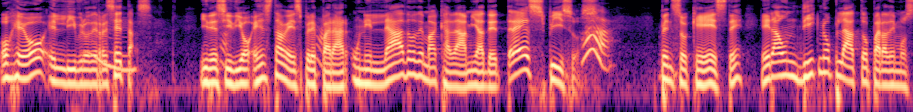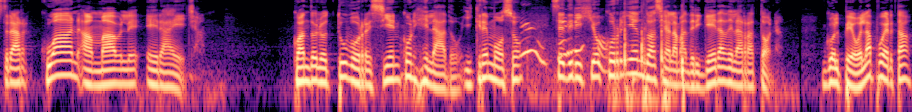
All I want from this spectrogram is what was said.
hojeó el libro de recetas y decidió esta vez preparar un helado de macadamia de tres pisos. Pensó que este era un digno plato para demostrar cuán amable era ella. Cuando lo tuvo recién congelado y cremoso, se dirigió corriendo hacia la madriguera de la ratona. Golpeó la puerta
